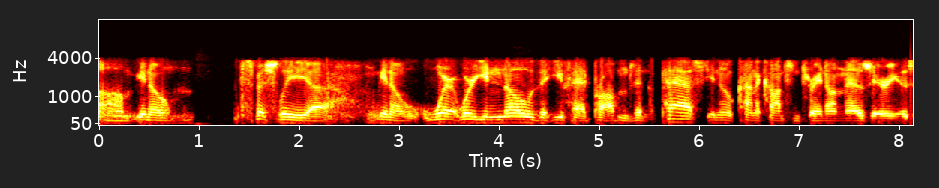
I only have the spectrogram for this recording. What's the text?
Um, you know, especially uh, you know where where you know that you've had problems in the past. You know, kind of concentrate on those areas.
